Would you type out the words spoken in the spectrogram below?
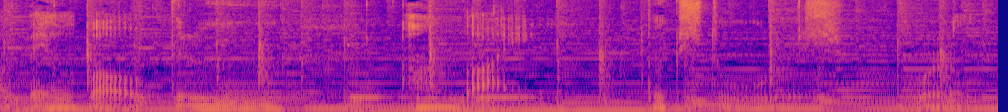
available through online bookstores worldwide.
